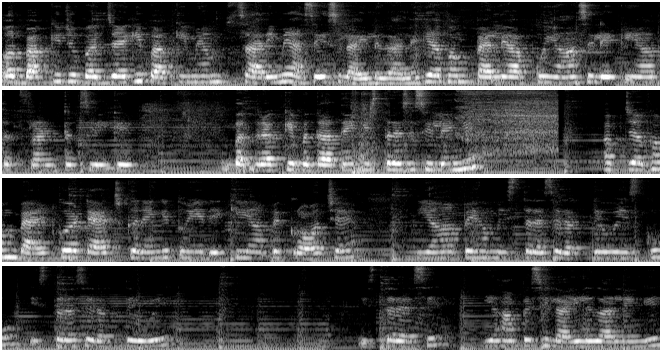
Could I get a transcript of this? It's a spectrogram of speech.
और बाकी जो बच जाएगी, बाकी में हम सारी में ऐसे ही सिलाई लगा लेंगे। अब हम पहले आपको यहाँ से लेके, यहाँ तक फ्रंट तक सिल के रख के बताते हैं किस तरह से सिलेंगे। अब जब हम बेल्ट को अटैच करेंगे तो ये देखिए यहाँ पे क्रॉच है। यहाँ पे हम इस तरह से रखते हुए इसको, इस तरह से रखते हुए इस तरह से यहाँ पे सिलाई लगा लेंगे,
